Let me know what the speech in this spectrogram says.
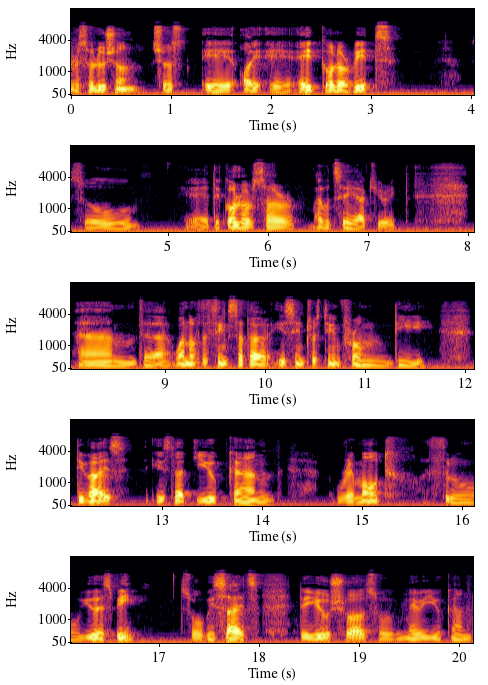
resolution just a, a, 8 color bits. So uh, the colors are, I would say, accurate. And uh, one of the things that are, is interesting from the device is that you can remote through USB. So besides the usual, so maybe you can,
